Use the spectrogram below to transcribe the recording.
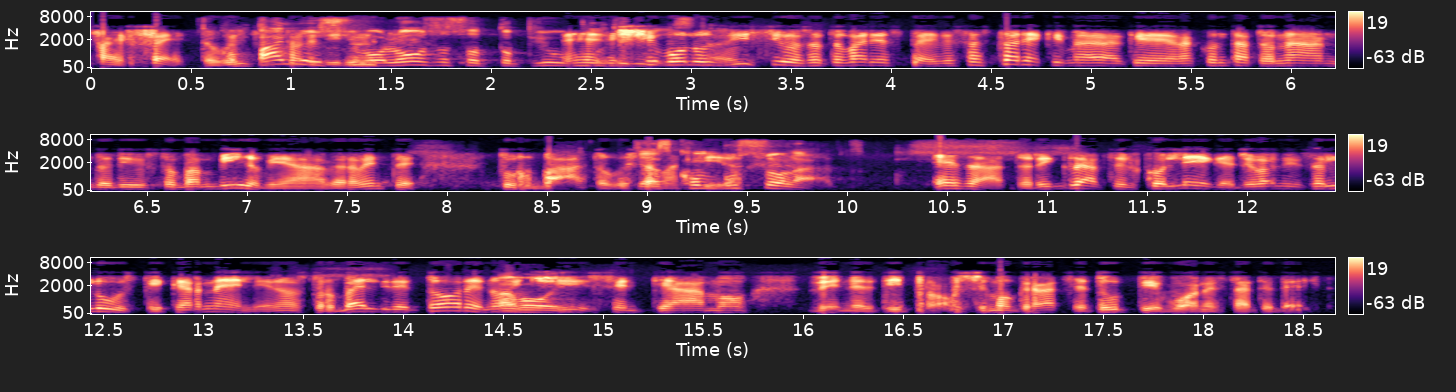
fa effetto. Compagno è scivoloso di... sotto più È scivolosissimo eh? sotto vari aspetti. Questa storia che, ha, che ha raccontato Nando di questo bambino mi ha veramente turbato questa Ti ha scombussolato. Esatto, ringrazio il collega Giovanni Sallusti, Carnelli, il nostro bel direttore, noi ci sentiamo venerdì prossimo, grazie a tutti e buona estate Delta.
